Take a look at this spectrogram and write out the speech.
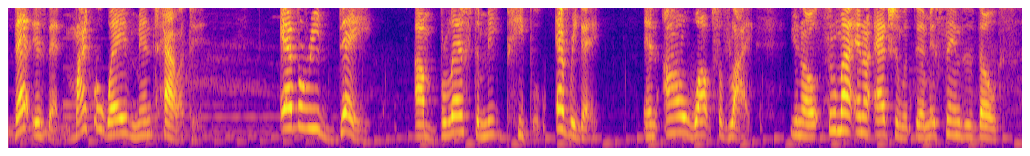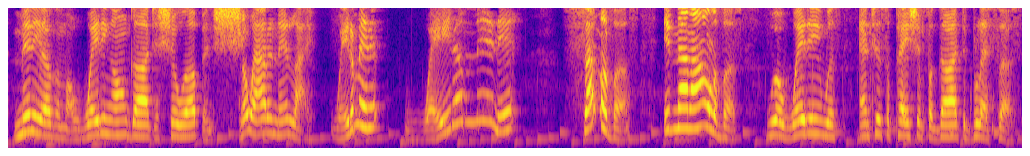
That is that microwave mentality. Every day, I'm blessed to meet people, every day, in all walks of life. You know, through my interaction with them, it seems as though many of them are waiting on God to show up and show out in their life. Wait a minute. Wait a minute. Some of us if not all of us, we're waiting with anticipation for God to bless us.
